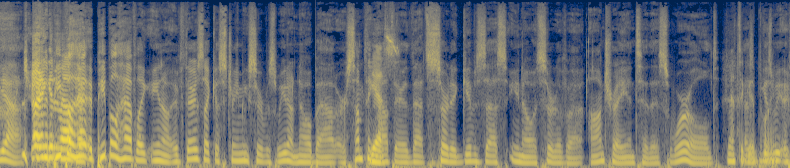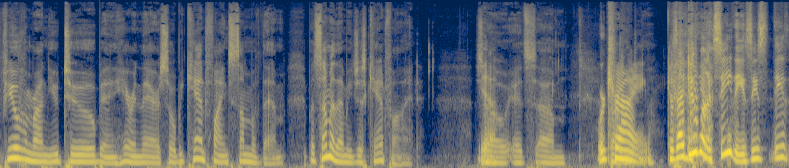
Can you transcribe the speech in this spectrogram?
Yeah, Trying to get 'em people out there. have, if people have like you know if there's like a streaming service we don't know about or something out there that sort of gives us you know a sort of a entree into this world. That's a good because point. we, a few of them are on YouTube and here and there, so we can find some of them, but some of them you just can't find. So it's um, We're trying because I do want to see these. These, these,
